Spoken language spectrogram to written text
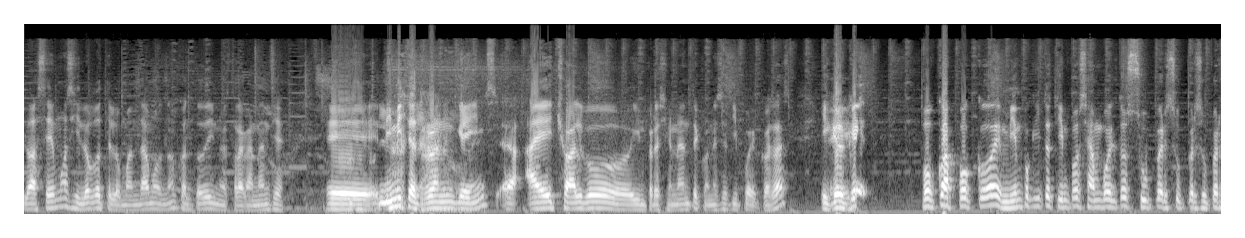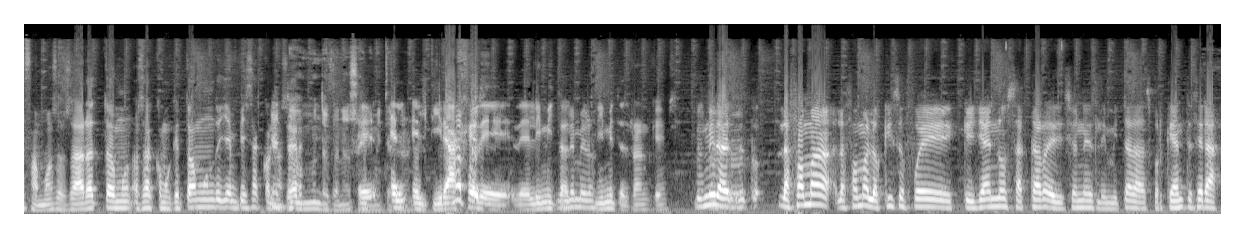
lo hacemos y luego te lo mandamos, ¿no? Con todo y nuestra ganancia. Eh, Limited claro. Run Games eh, ha hecho algo impresionante con ese tipo de cosas y creo que poco a poco, en bien poquito tiempo, se han vuelto súper, súper, súper famosos. Ahora todo el mundo, o sea, como que todo el mundo ya empieza a Ya todo conocer el mundo conoce eh, Limited el, Run. el tiraje No, pues, de, de Limited, Limited- Run Games. Pues mira, la fama, la fama lo que hizo fue que ya no sacara ediciones limitadas, porque antes era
